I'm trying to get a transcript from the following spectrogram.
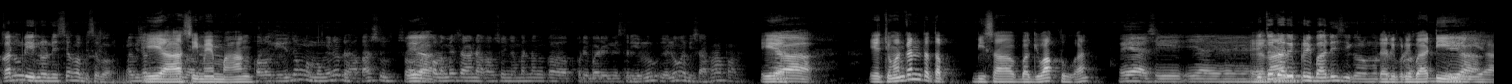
kan di Indonesia nggak bisa bang Nggak bisa Iya gitu, sih Bang. memang. Kalau kayak gitu ngomonginnya udah hak asuh. Soalnya Iya. kalau misalnya hak asuhnya menang ke pribadi istri lu, ya lu nggak bisa apa-apa. Iya. Ya cuman kan tetap bisa bagi waktu kan. Iya sih, iya iya iya. Ya itu kan? dari pribadi sih kalau menurut Dari gua. pribadi. iya Ya,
